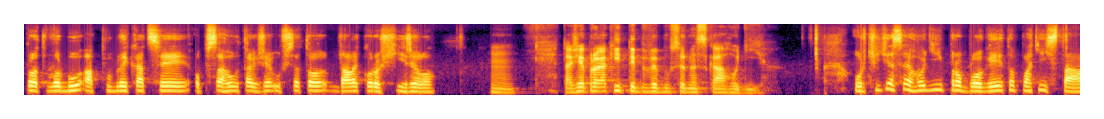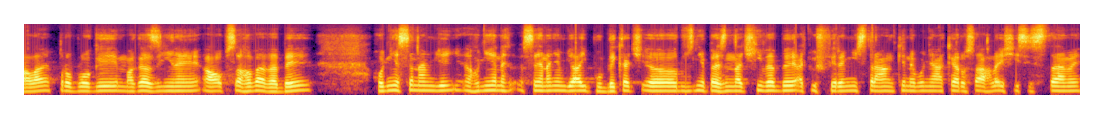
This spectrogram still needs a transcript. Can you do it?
pro tvorbu a publikaci obsahu, takže už se to daleko rozšířilo. Hmm. Takže pro jaký typ webu se dneska hodí? Určitě se hodí pro blogy, to platí stále, pro blogy, magazíny a obsahové weby. Hodně se, nám, hodně se na něm dělají publikač, eh, různě prezentační weby, ať už firmní stránky nebo nějaké rozsáhlejší systémy,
